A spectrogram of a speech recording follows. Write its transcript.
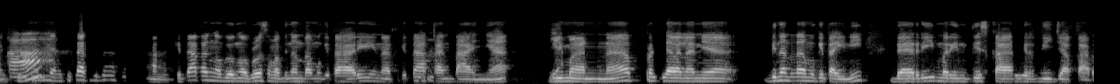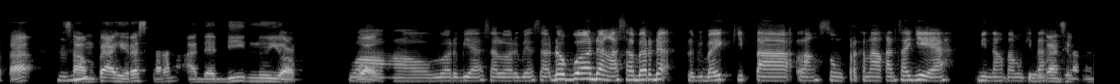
Hmm, ceritanya kita kita nah, kita akan ngobrol-ngobrol sama bintang tamu kita hari ini. Nah, kita akan tanya Ya. gimana perjalanannya bintang tamu kita ini dari merintis karir di Jakarta Mhm. sampai akhirnya sekarang ada di New York. Wow, wow. luar biasa, luar biasa. Udah, gue udah gak sabar, dah. Lebih baik kita langsung perkenalkan saja ya bintang tamu kita. Silakan silakan.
